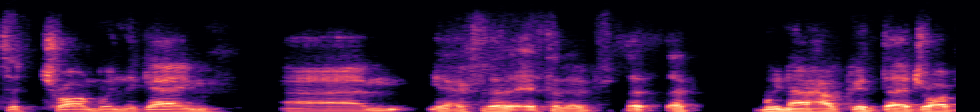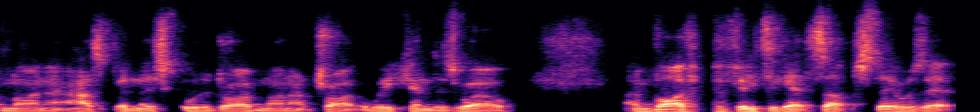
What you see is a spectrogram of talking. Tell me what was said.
to try and win the game. Um, you know, for the, if they've, that, that we know how good their driving line out has been. They scored a driving line out try at the weekend as well, and Vaea Fifita gets up, steals it,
